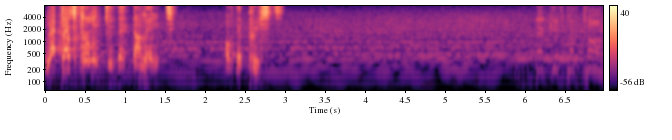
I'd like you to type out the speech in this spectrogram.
let us come to the garment of the priest. The gift of tongues.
